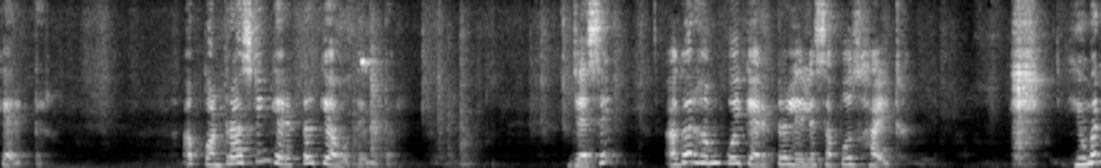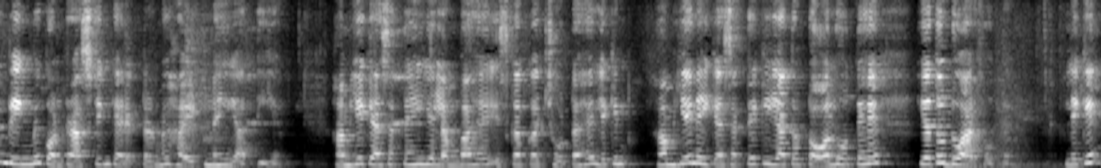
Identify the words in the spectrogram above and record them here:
कैरेक्टर अब कॉन्ट्रास्टिंग कैरेक्टर क्या होते हैं बेटा? जैसे अगर हम कोई कैरेक्टर ले ले सपोज़ हाइट ह्यूमन बीइंग में कॉन्ट्रास्टिंग कैरेक्टर में हाइट नहीं आती है। हम ये कह सकते हैं, ये लंबा है, इसका कद छोटा है, लेकिन हम ये नहीं कह सकते कि या तो टॉल होते हैं, या तो ड्वार्फ होते हैं। लेकिन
